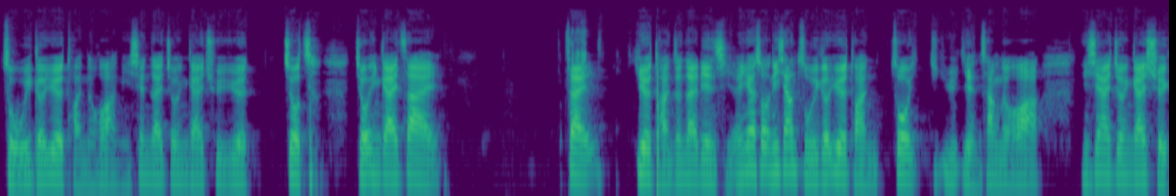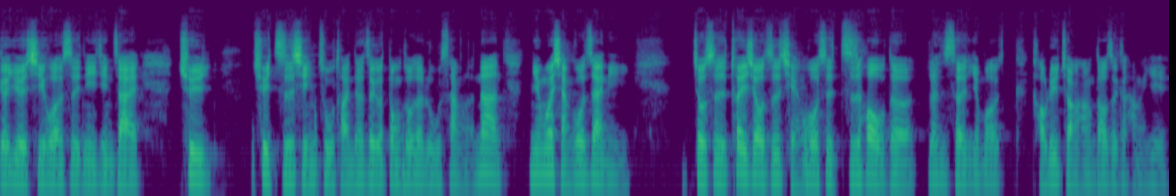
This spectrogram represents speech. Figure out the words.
组一个乐团的话，你现在就应该去乐就就应该在在。乐团正在练习，应该说你想组一个乐团做演唱的话，你现在就应该学个乐器，或者是你已经在去去执行组团的这个动作的路上了。那你有没有想过，在你就是退休之前，或是之后的人生，有没有考虑转行到这个行业？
